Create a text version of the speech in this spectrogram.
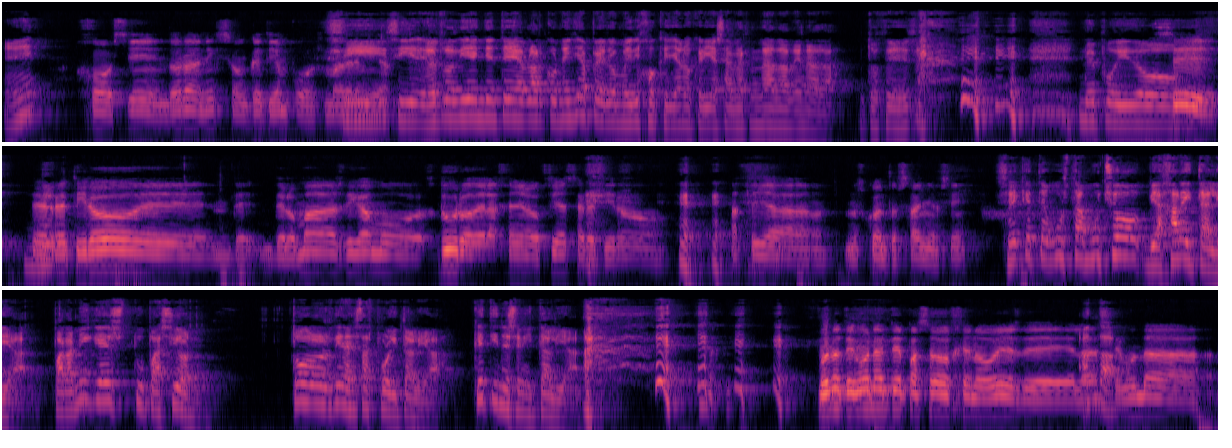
¿Eh? Jo, sí, Dora Nixon, qué tiempos, madre Sí, mía. sí, el otro día intenté hablar con ella, pero me dijo que ya no quería saber nada de nada. Entonces, no he podido... Sí, se no- retiró de, de- de lo más, digamos, duro de la genealogía, se retiró hace ya unos cuantos años, sí. Sé que te gusta mucho viajar a Italia. Para mí que es tu pasión. Todos los días estás por Italia. ¿Qué tienes en Italia? Bueno, tengo un antepasado genovés de la Anda. segunda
